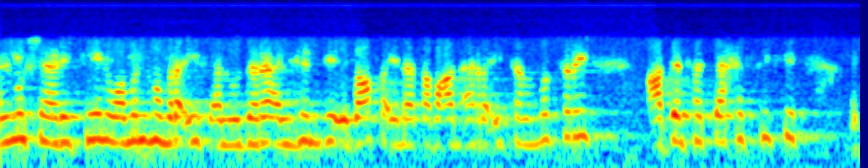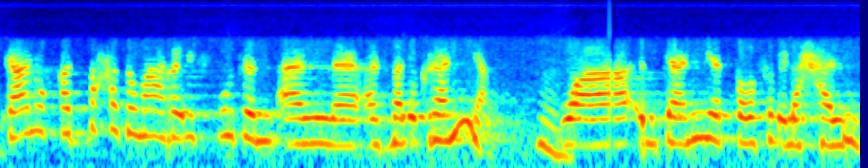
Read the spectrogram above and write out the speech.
المشاركين ومنهم رئيس الوزراء الهندي إضافة إلى طبعا الرئيس المصري عبد الفتاح السيسي كانوا قد بحثوا مع الرئيس بوتين الأزمة الأوكرانية وإمكانية التوصل إلى حل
